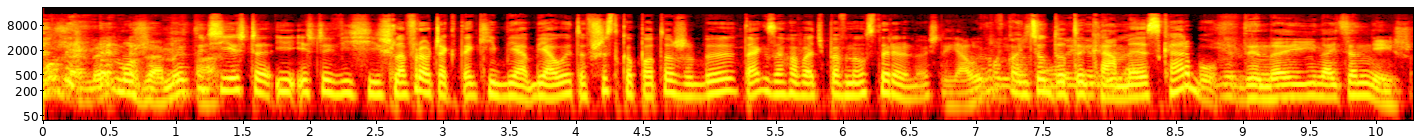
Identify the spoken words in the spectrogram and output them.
Mo możemy, możemy, tak. Tu ci jeszcze, jeszcze wisi szlafroczek taki bia biały, to wszystko po to, żeby tak zachować pewną sterylność. Biały, no, w końcu dotykamy jedyne, skarbów. Jedyne i najcenniejsze.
